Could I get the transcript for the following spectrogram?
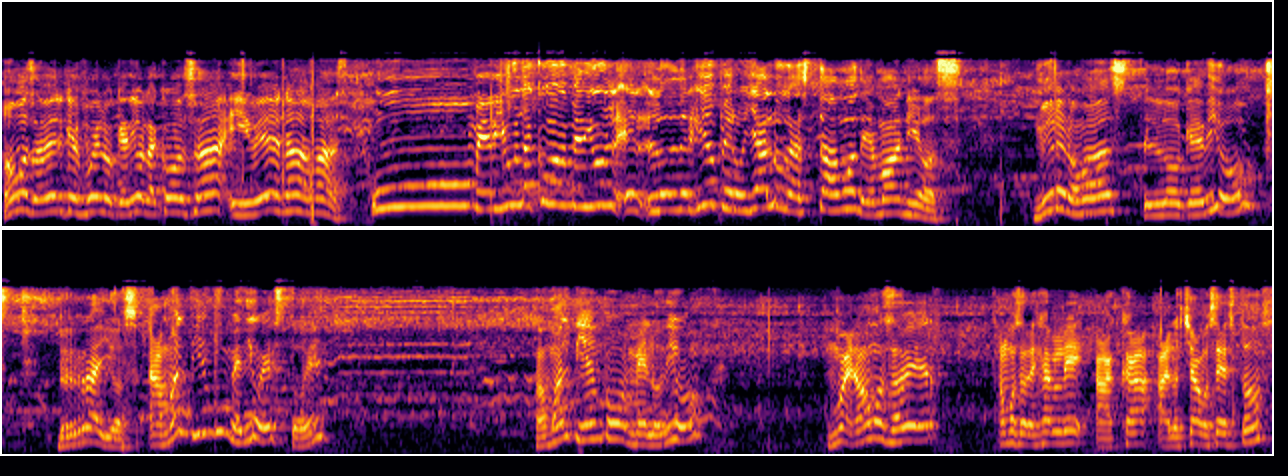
Vamos a ver qué fue lo que dio la cosa y vean nada más. ¡Uh! Me dio la cosa, me dio lo de energía, pero ya lo gastamos, demonios. Miren nomás lo que dio. Rayos. A mal tiempo me dio esto, ¿eh? A mal tiempo me lo dio. Bueno, vamos a ver. Vamos a dejarle acá a los chavos estos.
